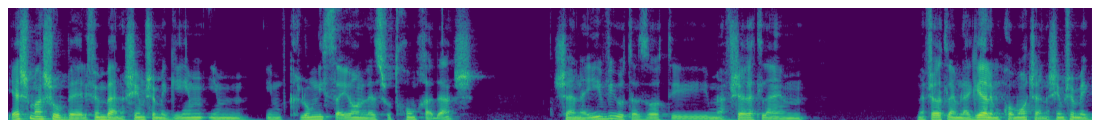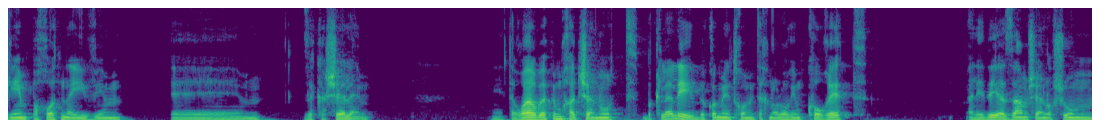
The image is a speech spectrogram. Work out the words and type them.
יש משהו ב, לפעמים באנשים שמגיעים עם, עם כלום ניסיון לאיזשהו תחום חדש, שהנאיביות הזאת היא מאפשרת להם, מאפשרת להם להגיע למקומות שאנשים שמגיעים פחות נאיבים, זה קשה להם. אתה רואה הרבה פעמים חדשנות בכללי, בכל מיני תחומים טכנולוגיים, קורית על ידי יזם שאין לו שום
